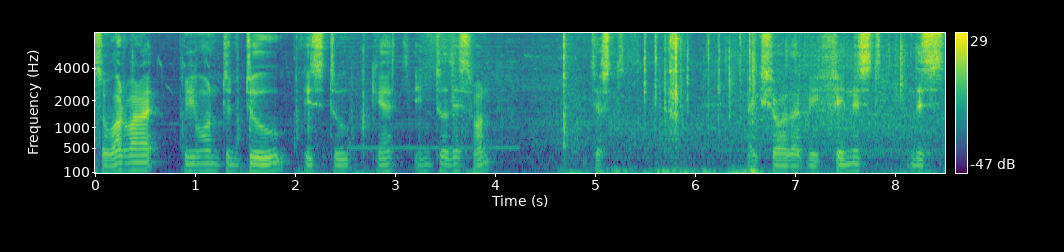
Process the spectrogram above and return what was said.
So what, I, we want to do is to get into this one. Just make sure that we finished this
